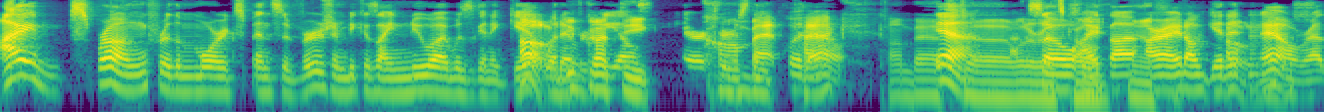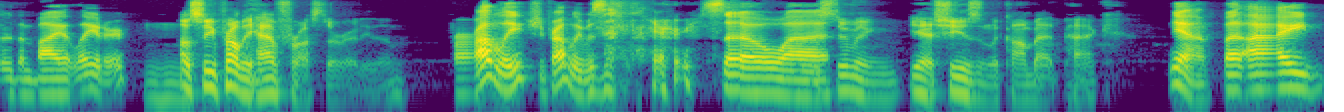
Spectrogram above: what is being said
I sprung for the more expensive version because I knew I was going to get Oh, whatever you've got DLC the characters they combat put pack. out. Combat, Yeah, uh, whatever so called. I thought, Yeah. all right, I'll get it Oh, now nice. rather than buy it later. Mhm. Oh, so you probably have Frost already then. Probably, she probably was in there. So I'm uh, assuming, yeah, she is in the Kombat Pack. yeah, but I,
